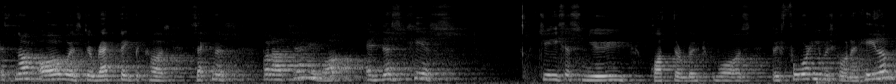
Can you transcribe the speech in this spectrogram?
It's not always directly because sickness, but I'll tell you what, in this case, Jesus knew what the root was. Before he was going to heal him,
